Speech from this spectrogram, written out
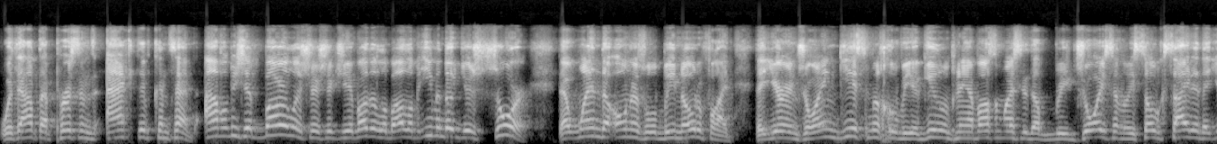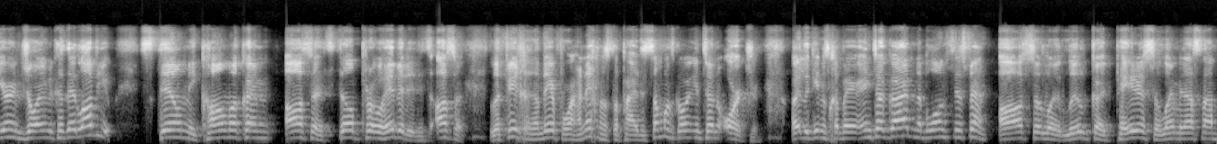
without that person's active consent even though you're sure that when the owners will be notified that you're enjoying, they'll rejoice and they'll be so excited that you're enjoying because they love you. Still, mikol also, it's still prohibited. It's also and therefore, someone's going into an orchard, into a garden that belongs to his friend. Also, that's not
